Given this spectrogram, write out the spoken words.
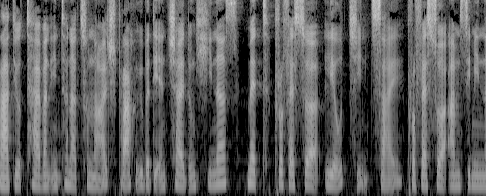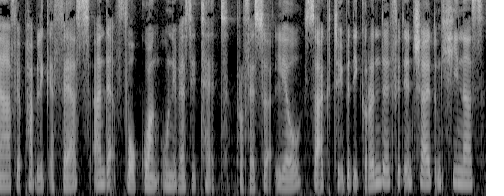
Radio Taiwan International sprach über die Entscheidung Chinas mit Professor Liu Jinzai, Professor am Seminar für Public Affairs an der Foguang Universität. Professor Liu sagte über die Gründe für die Entscheidung Chinas.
